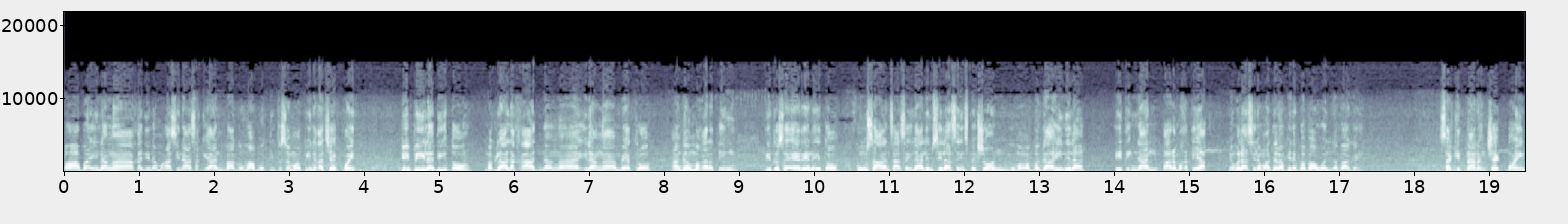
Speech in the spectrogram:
Pababain ang ah, kanilang mga sinasakyan bago mabot dito sa mga pinaka-checkpoint. Pipila dito, maglalakad ng ah, ilang ah, metro hanggang makarating dito sa area na ito kung saan sasailalim sila sa inspeksyon, yung mga bagahe nila titingnan para makatiyak na wala silang mga dalang pinagbabawal na bagay. Sa gitna ng checkpoint,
